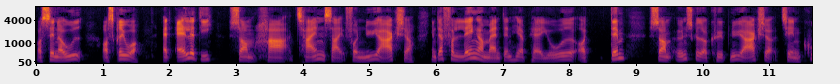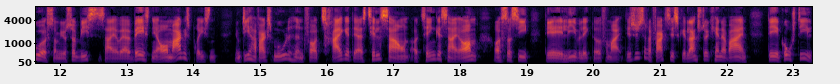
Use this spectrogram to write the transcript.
og sender ud og skriver, at alle de, som har tegnet sig for nye aktier, jamen der forlænger man den her periode, og dem, som ønskede at købe nye aktier til en kurs, som jo så viste sig at være væsentlig over markedsprisen, jamen de har faktisk muligheden for at trække deres tilsavn og tænke sig om, og så sige, det er alligevel ikke noget for mig. Det synes jeg da faktisk et langt stykke hen ad vejen. Det er god stil,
